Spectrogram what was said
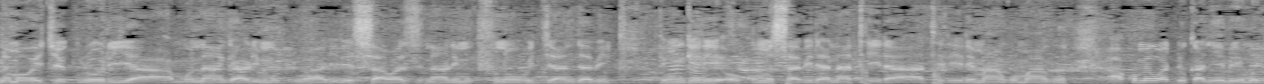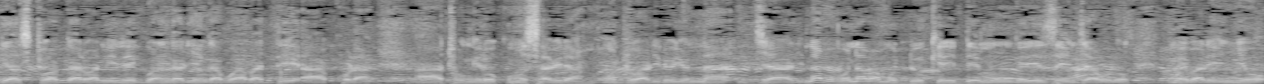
namaweje gloria munanga ali mu ddwaliro essaawa zino ali mu kufuna obujjanjabi. Tongere okumusabira nate era atereere mangu mangu akomewo addukanye emirimu gyasitwaga alwanirire eggwanga lye nga bw'abadde akola. Uh, tongere okumusabira mu ddwaliro yonna gyali. Nabo bonna bamudduukiridde mu ngeri ez'enjawulo. Mwebale nnyo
